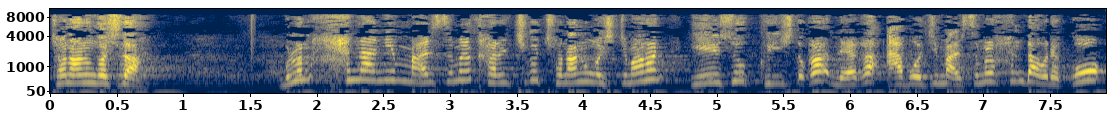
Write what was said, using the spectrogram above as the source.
전하는 것이다. 물론 하나님 말씀을 가르치고 전하는 것이지만 예수 그리스도가 내가 아버지 말씀을 한다고 그랬고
